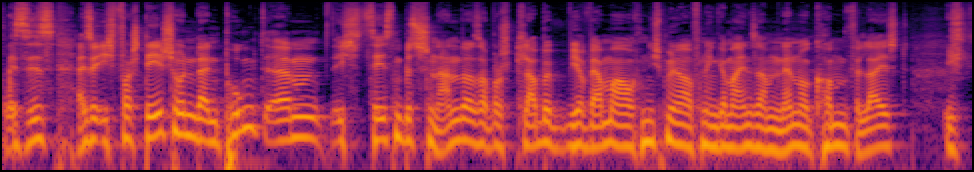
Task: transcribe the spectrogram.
Es ist, also ich verstehe schon deinen Punkt. Ähm, ich sehe es ein bisschen anders, aber ich glaube, wir werden auch nicht mehr auf einen gemeinsamen Nenner kommen. Vielleicht ich,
